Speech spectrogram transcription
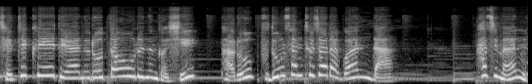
재테크의 대안으로 떠오르는 것이 바로 부동산 투자라고 한다. 하지만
